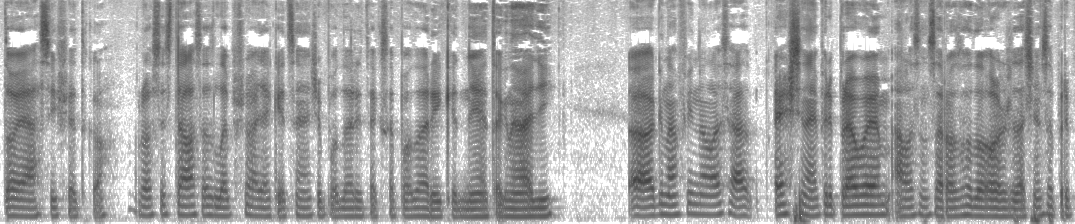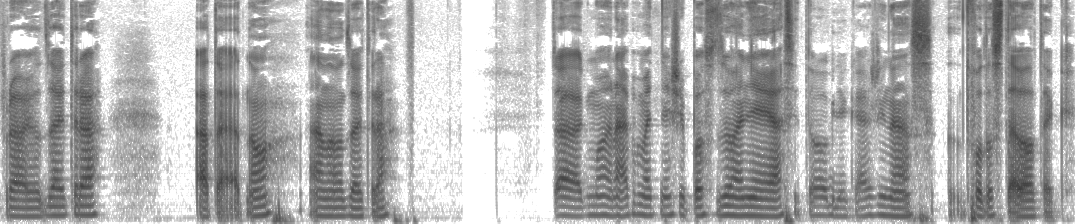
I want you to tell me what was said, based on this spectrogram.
To je asi všetko. Proste stále sa zlepšovať a keď sa niečo podarí, tak sa podarí, keď nie, tak nevadí. Ak na finále sa ešte nepripravujem, ale som sa rozhodol, že začnem sa pripravať od zajtra. A tá, no, áno, od zajtra. Tak moje najpamätnejšie posudzovanie je asi to, kde každý nás podostával tak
